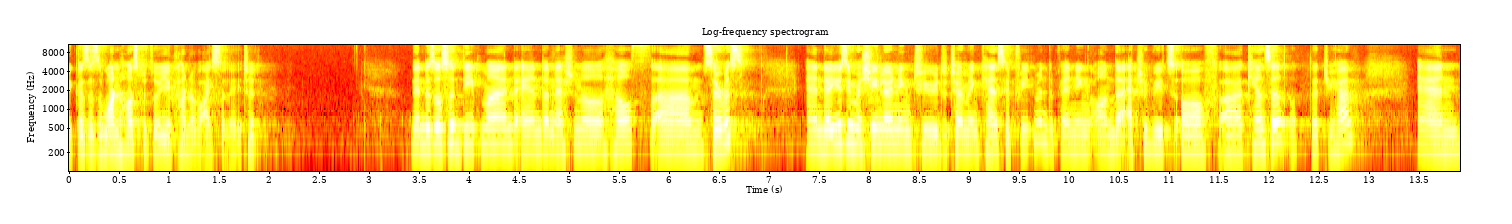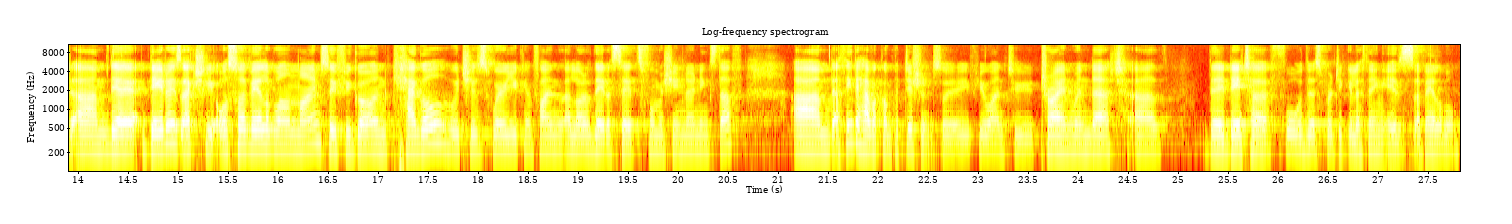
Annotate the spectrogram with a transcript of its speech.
because as one hospital, you're kind of isolated. Then there's also DeepMind and the National Health um, Service. And they're using machine learning to determine cancer treatment depending on the attributes of uh, cancer that you have. And um, their data is actually also available online. So if you go on Kaggle, which is where you can find a lot of data sets for machine learning stuff, um, I think they have a competition. So if you want to try and win that, uh, the data for this particular thing is available.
